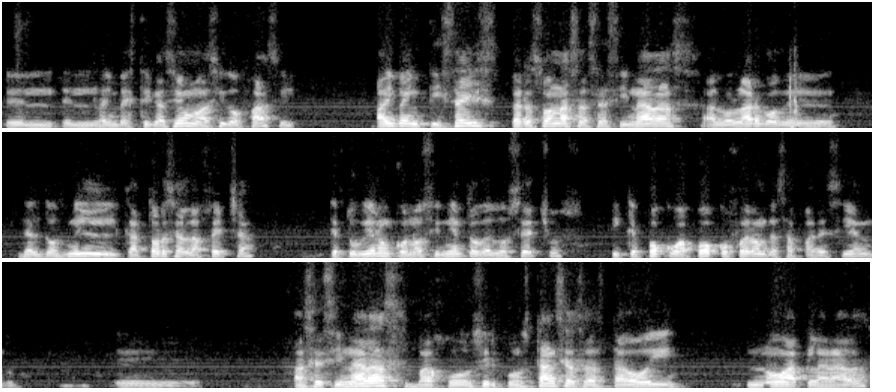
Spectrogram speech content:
la investigación no ha sido fácil. Hay 26 personas asesinadas a lo largo de, del 2014 a la fecha que tuvieron conocimiento de los hechos y que poco a poco fueron desapareciendo. Eh, asesinadas bajo circunstancias hasta hoy no aclaradas.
